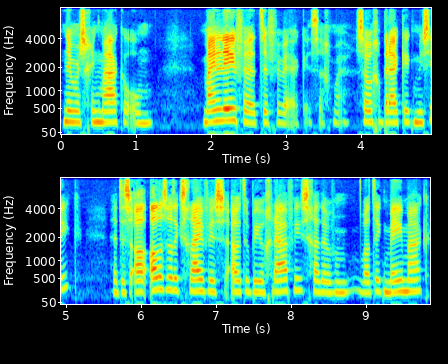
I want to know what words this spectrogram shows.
nummers ging maken om mijn leven te verwerken, zeg maar. Zo gebruik ik muziek. Het is al, alles wat ik schrijf is autobiografisch, gaat over wat ik meemaak.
